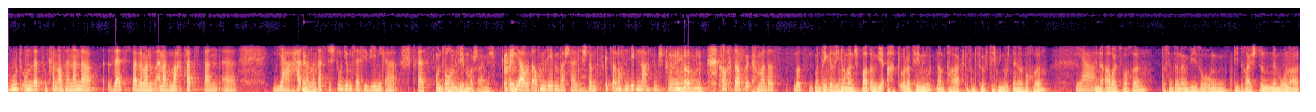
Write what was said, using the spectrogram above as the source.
gut umsetzen kann auseinandersetzt, weil wenn man das einmal gemacht hat, dann äh, ja, hat man Ja. den Rest des Studiums sehr viel weniger Stress. Und auch im Leben wahrscheinlich. Ja, und auch im Leben wahrscheinlich. Stimmt. Es gibt auch noch ein Leben nach dem Studium. auch dafür kann man das nutzen. Man denke sich nur, man spart irgendwie acht oder zehn Minuten am Tag. Das sind 50 Minuten in der Woche, Ja. in der Arbeitswoche. Das sind dann irgendwie so um die drei Stunden im Monat,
